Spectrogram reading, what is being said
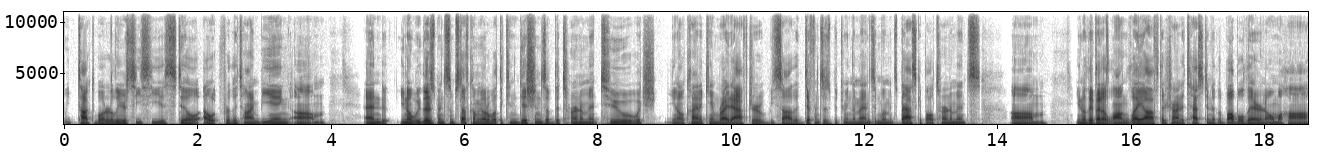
we talked about earlier, CC is still out for the time being. Um, and you know, we, there's been some stuff coming out about the conditions of the tournament too, which you know kind of came right after we saw the differences between the men's and women's basketball tournaments. Um, you know, they've had a long layoff. They're trying to test into the bubble there in Omaha.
